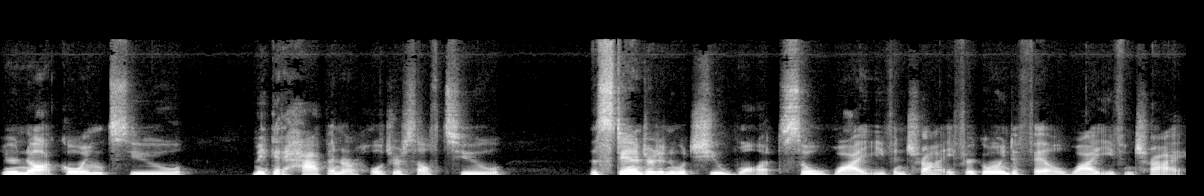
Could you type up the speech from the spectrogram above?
You're not going to make it happen or hold yourself to the standard in which you want. So why even try? If you're going to fail, why even try?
